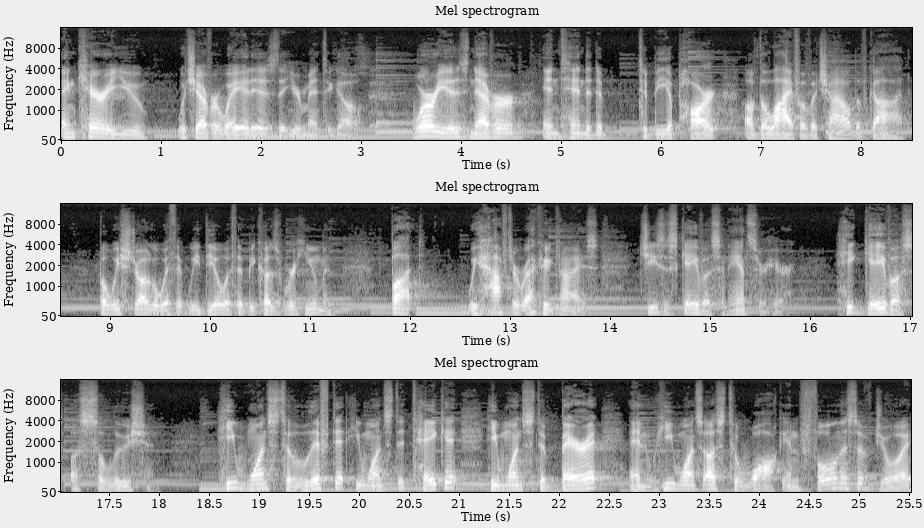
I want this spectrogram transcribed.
and carry you whichever way it is that you're meant to go. Worry is never intended to, to be a part of the life of a child of God. But we struggle with it, we deal with it because we're human. But we have to recognize Jesus gave us an answer here. He gave us a solution. He wants to lift it, He wants to take it, He wants to bear it, and He wants us to walk in fullness of joy,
